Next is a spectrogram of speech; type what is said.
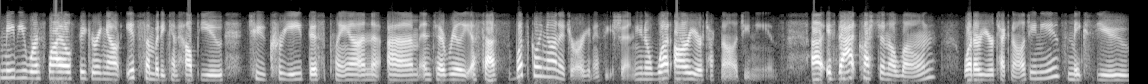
maybe worthwhile figuring out if somebody can help you to create this plan um, and to really assess what's going on at your organization. You know, what are your technology needs? Uh, if that question alone, what are your technology needs, makes you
